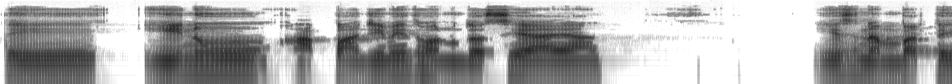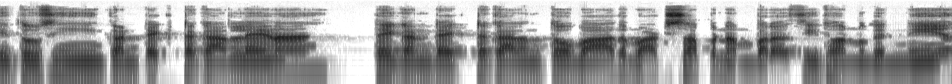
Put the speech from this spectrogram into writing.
ਤੇ ਇਹਨੂੰ ਆਪਾਂ ਜਿਵੇਂ ਤੁਹਾਨੂੰ ਦੱਸਿਆ ਆ, ਇਸ ਨੰਬਰ ਤੇ ਤੁਸੀਂ ਕੰਟੈਕਟ ਕਰ ਲੈਣਾ, ਤੇ ਕੰਟੈਕਟ ਕਰਨ ਤੋਂ ਬਾਅਦ WhatsApp ਨੰਬਰ ਅਸੀਂ ਤੁਹਾਨੂੰ ਦਿੰਨੇ ਆ।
